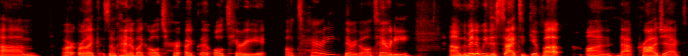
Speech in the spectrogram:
um, or, or like some kind of like alter like alterity, alterity, there we go, alterity um, the minute we decide to give up on that project,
